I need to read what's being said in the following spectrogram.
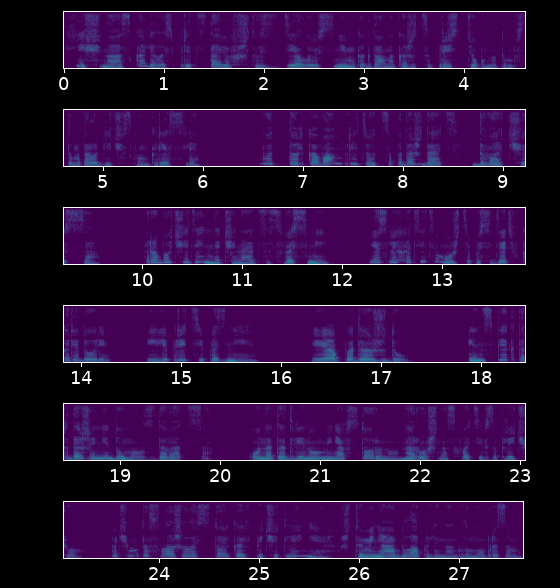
Хищно оскалилась, представив, что сделаю с ним, когда он окажется пристегнутым в стоматологическом кресле. «Вот только вам придется подождать два часа. Рабочий день начинается с восьми. Если хотите, можете посидеть в коридоре или прийти позднее». «Я подожду», Инспектор даже не думал сдаваться. Он отодвинул меня в сторону, нарочно схватив за плечо. Почему-то сложилось стойкое впечатление, что меня облапали наглым образом.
